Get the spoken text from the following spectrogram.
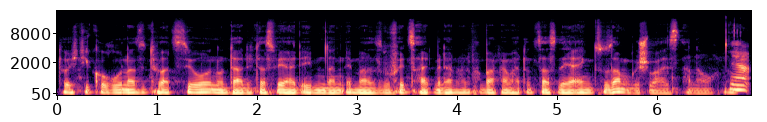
durch die Corona-Situation und dadurch, dass wir halt eben dann immer so viel Zeit miteinander verbracht haben, hat uns das sehr eng zusammengeschweißt dann auch. Ne? Ja.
